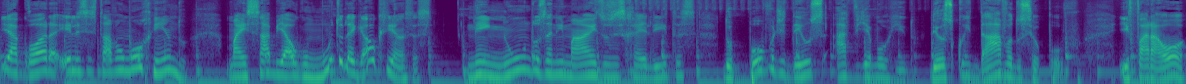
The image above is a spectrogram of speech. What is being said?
e agora eles estavam morrendo. Mas sabe algo muito legal, crianças? Nenhum dos animais dos israelitas, do povo de Deus, havia morrido. Deus cuidava do seu povo. E Faraó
